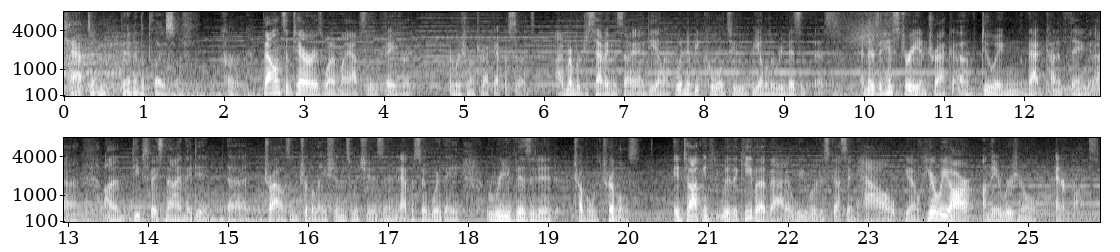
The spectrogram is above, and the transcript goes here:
captain been in the place of Kirk. Balance of Terror is one of my absolute favorite original Trek episodes. I remember just having this idea like, wouldn't it be cool to be able to revisit this? And there's a history in Trek of doing that kind of thing. Uh, on Deep Space Nine, they did uh, Trials and Tribble-ations, which is an episode where they revisited Trouble with Tribbles. In talking with Akiva about it, we were discussing how, you know, here we are on the original Enterprise.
